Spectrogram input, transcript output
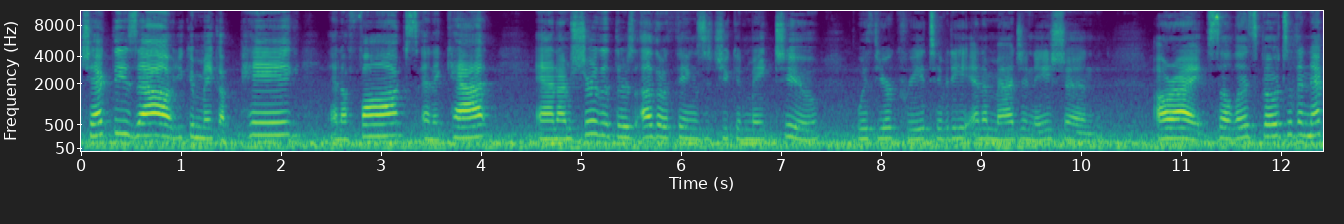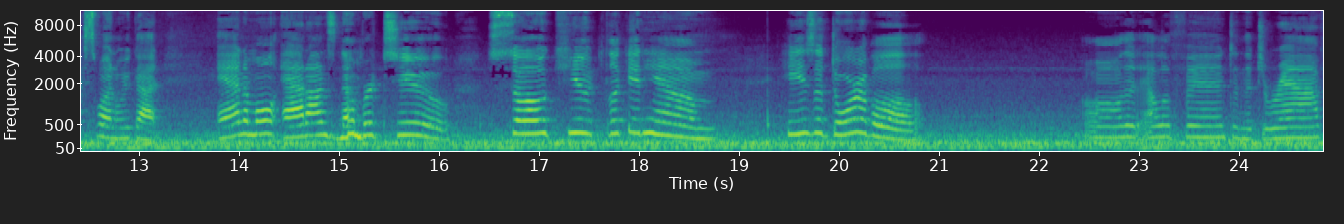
Check these out. You can make a pig and a fox and a cat. And I'm sure that there's other things that you can make too with your creativity and imagination. All right, so let's go to the next one. We've got animal add-ons number two. So cute, look at him. He's adorable. Oh, the elephant and the giraffe.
